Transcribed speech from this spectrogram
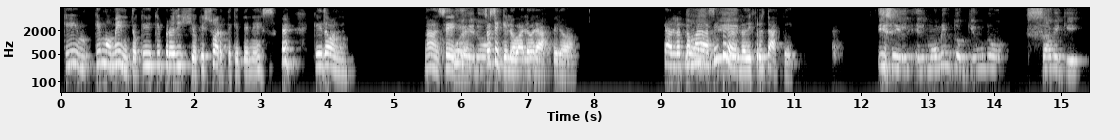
qué, qué momento, qué, qué, prodigio, qué suerte que tenés, qué don. No, en serio, yo sé que lo valorás, pero... Claro, lo tomás así, pero eh, lo disfrutaste es el, momento en que uno sabe que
